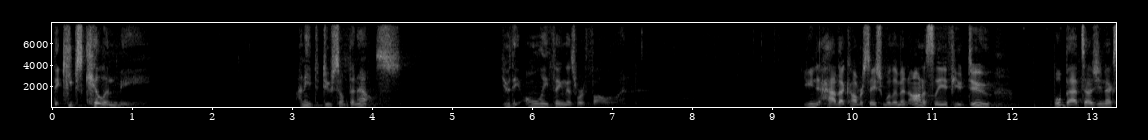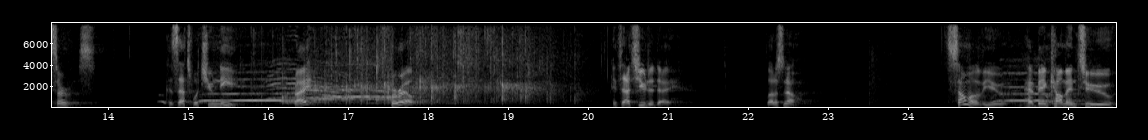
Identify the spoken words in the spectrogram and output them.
that keeps killing me. I need to do something else. You're the only thing that's worth following. You need to have that conversation with them. And honestly, if you do, we'll baptize you next service because that's what you need, right? For real. If that's you today, let us know. Some of you have been coming to,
